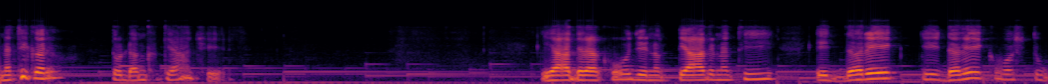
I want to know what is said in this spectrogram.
નથી કર્યો, તો ડંખ ક્યાં છે? યાદ રાખો, જેનો ત્યાગ નથી, એ દરેક એ દરેક વસ્તુ.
